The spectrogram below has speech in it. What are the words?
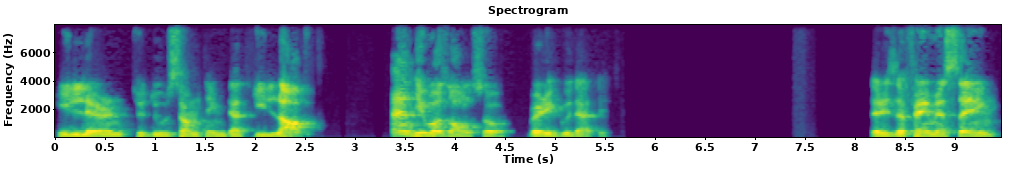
he learned to do something that he loved and he was also very good at it. There is a famous saying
